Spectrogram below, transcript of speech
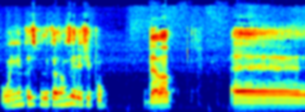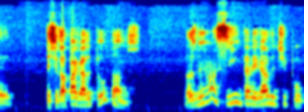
a única explicação seria, tipo, dela é, ter sido apagada pelo Thanos. Mas mesmo assim, tá ligado? Tipo,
